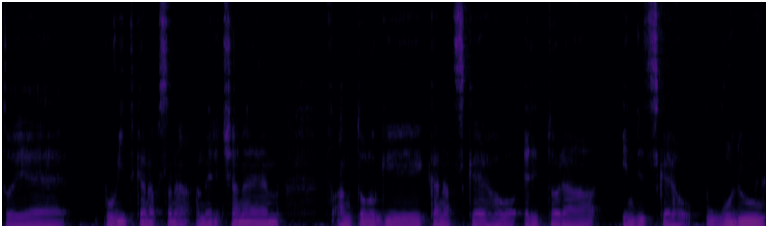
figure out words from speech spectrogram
to je povídka napsaná američanem, v antologii kanadského editora indického původu,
